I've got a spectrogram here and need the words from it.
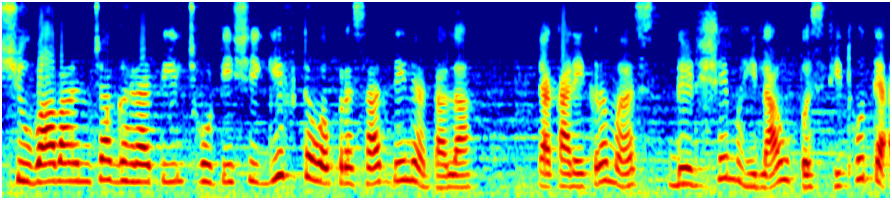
शिवबाबांच्या घरातील छोटीशी गिफ्ट व प्रसाद देण्यात आला. या कार्यक्रमास दीडशे महिला उपस्थित होत्या.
